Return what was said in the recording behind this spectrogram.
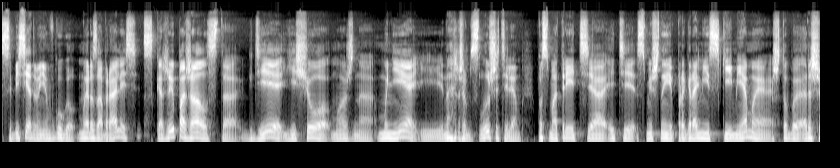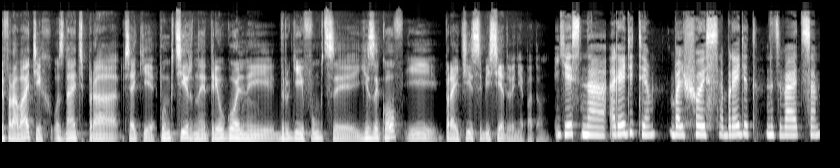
Собеседованием в Google мы разобрались. Скажи, пожалуйста, где еще можно мне и нашим слушателям посмотреть а, эти смешные программистские мемы, чтобы расшифровать их, узнать про всякие пунктирные, треугольные и другие функции языков и пройти собеседование потом. Есть на Reddit большой сабреддит, называется,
